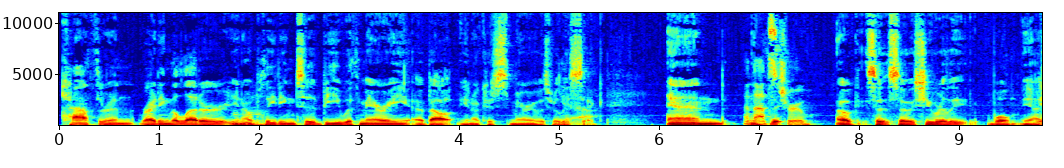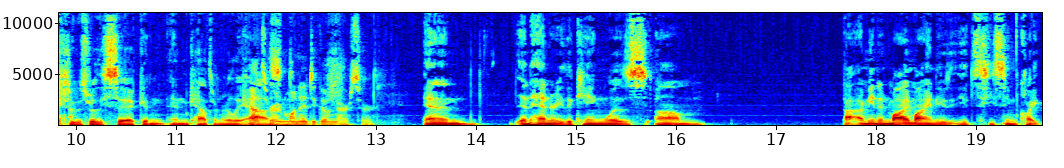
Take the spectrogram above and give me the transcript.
Catherine writing the letter, you know, pleading to be with Mary about, you know, because Mary was really Yeah. sick, and And that's the- true. Okay, so so she really well, yeah, she was really sick, and and Catherine really asked, Catherine wanted to go nurse her. and and Henry the king was, um, I mean, in my mind, he, he seemed quite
